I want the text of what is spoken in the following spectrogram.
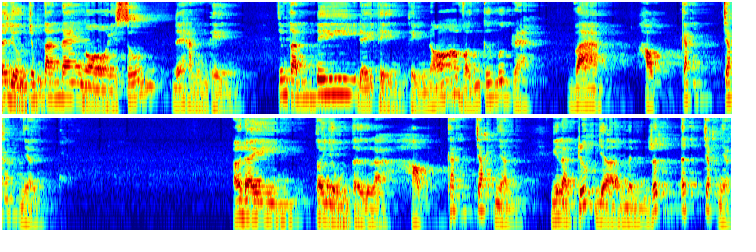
cho dù chúng ta đang ngồi xuống để hành thiền, chúng ta đi để thiền thì nó vẫn cứ bước ra và học cách chấp nhận. Ở đây tôi dùng từ là học cách chấp nhận, nghĩa là trước giờ mình rất ít chấp nhận.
